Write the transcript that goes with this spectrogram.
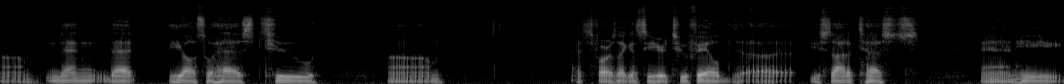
Um, then that he also has two, um, as far as I can see here, two failed uh, USADA tests, and he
